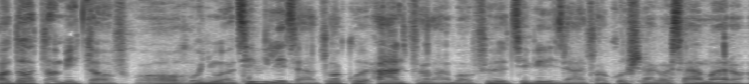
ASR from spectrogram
adat, amit a, a, hogy a civilizált lakos, általában a föld civilizált lakossága számára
